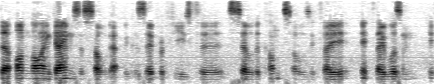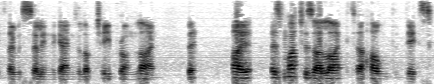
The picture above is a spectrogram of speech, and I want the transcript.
that online games are sold at because they've refused to sell the consoles if they if they wasn't if they were selling the games a lot cheaper online. I, as much as I like to hold the disc,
